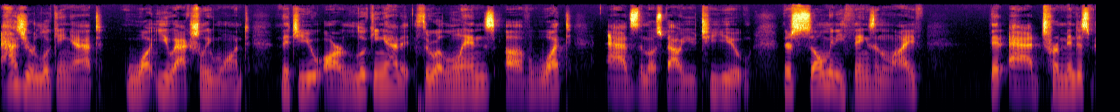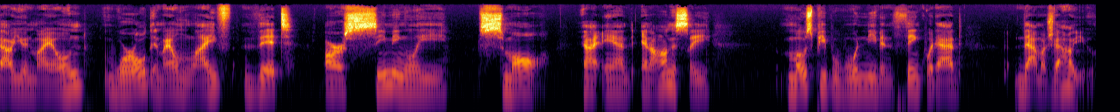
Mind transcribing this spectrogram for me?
As you're looking at what you actually want, that you are looking at it through a lens of what adds the most value to you. There's so many things in life that add tremendous value in my own world, in my own life, that are seemingly small. Uh, and and honestly, most people wouldn't even think would add that much value.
